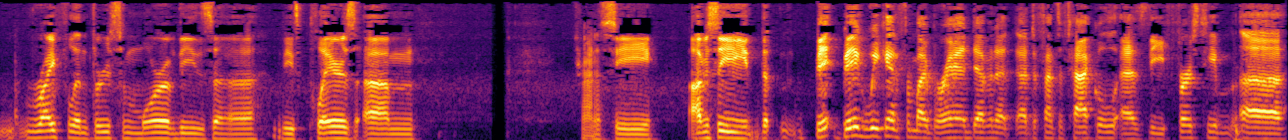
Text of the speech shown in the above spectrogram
rifling through some more of these, uh, these players, um, trying to see, obviously the big, big weekend for my brand, Devin at, at defensive tackle as the first team, uh,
